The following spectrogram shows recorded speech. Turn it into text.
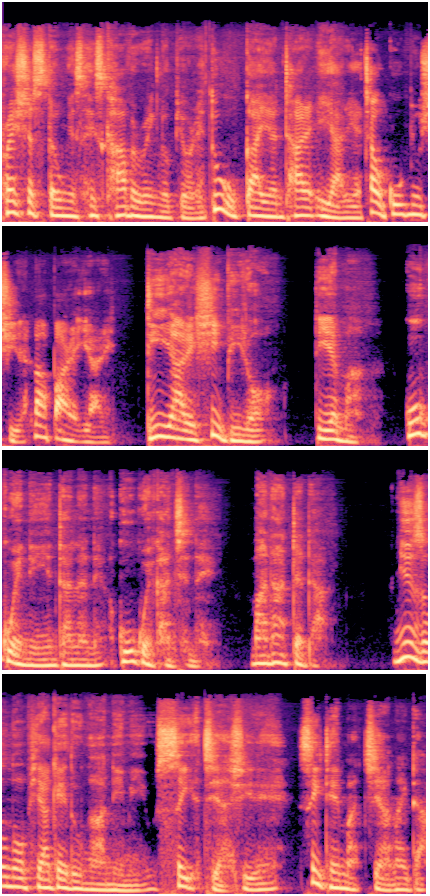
precious stone is his covering လို့ပြောတယ်သူ့ကိုကာယံထားတဲ့အရာတွေက6 9မျိုးရှိတယ်လှပတဲ့အရာတွေဒီအရာတွေရှိပြီးတော့တည့်ရက်မှာ ကိုးကွယ်နေရင်တန်လန်းနဲ့အကိုးကွယ်ခံခြင်းတယ်မာနတက်တာအမြင့်ဆုံးသောဖျားကဲ့သို့ငါနေမည်စိတ်အကြံရှိတယ်စိတ်ထဲမှာကြံလိုက်တာ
